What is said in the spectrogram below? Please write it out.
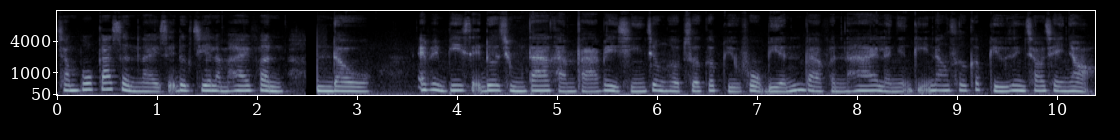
Trong podcast này sẽ được chia làm hai phần. Phần đầu F&B sẽ đưa chúng ta khám phá về 9 trường hợp sơ cấp cứu phổ biến và phần 2 là những kỹ năng sơ cấp cứu dành cho trẻ nhỏ.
